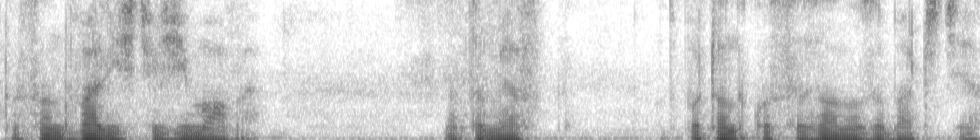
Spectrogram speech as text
to są dwa liście zimowe. Natomiast od początku sezonu, zobaczcie,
